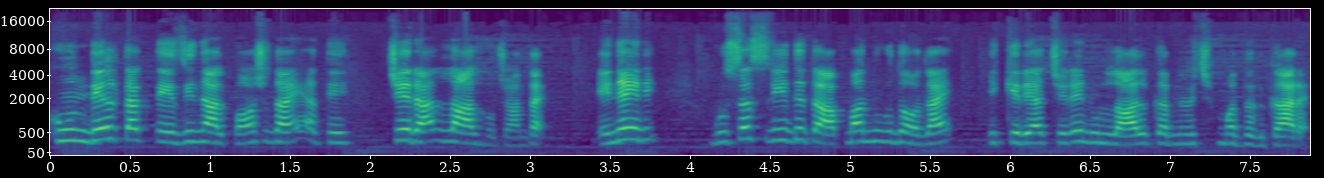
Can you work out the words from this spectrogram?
ਖੂਨ ਦਿਲ ਤੱਕ ਤੇਜ਼ੀ ਨਾਲ ਪਹੁੰਚਦਾ ਹੈ ਅਤੇ ਚਿਹਰਾ ਲਾਲ ਹੋ ਜਾਂਦਾ ਹੈ। ਇੰਨਾ ਨੇ ਗੁੱਸਾ ਸਰੀਰ ਦੇ ਤਾਪਮਾਨ ਨੂੰ ਵਧਾਉਂਦਾ ਹੈ ਇਹ ਕਿਰਿਆ ਚਿਹਰੇ ਨੂੰ ਲਾਲ ਕਰਨ ਵਿੱਚ ਮਦਦਗਾਰ ਹੈ।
